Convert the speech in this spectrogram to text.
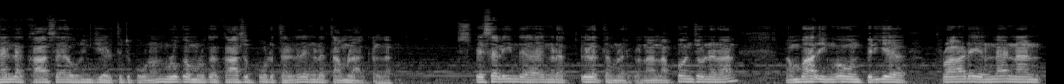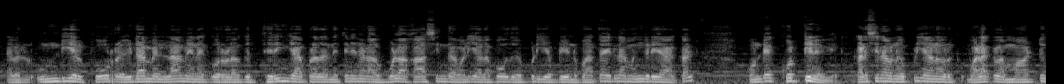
நல்ல காசை உறிஞ்சி எடுத்துகிட்டு போகணும். முழுக்க முழுக்க காசு போட்டு தள்ளது எங்களோட தமிழாக்கள்ல ஸ்பெஷலி இந்த எங்களோட ஈழத்தமிழர்கள். நான் அப்போ சொன்னேன் நம்பாதீங்க உன் பெரிய ஃப்ராடே இருந்தா நான் அவர் உண்டியல் போடுற இடமெல்லாம் எனக்கு ஓரளவுக்கு தெரிஞ்ச அப்புறம் நினைச்சேன். என்னடா இவ்வளவு காசு இந்த வழியால போகுது எப்படி எப்படின்னு பார்த்தா எல்லாம் எங்கடியாக்கள் கொண்டே கொட்டினவியல் கடைசியில் அவன் எப்படியான ஒரு வழக்கில் மாட்டு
